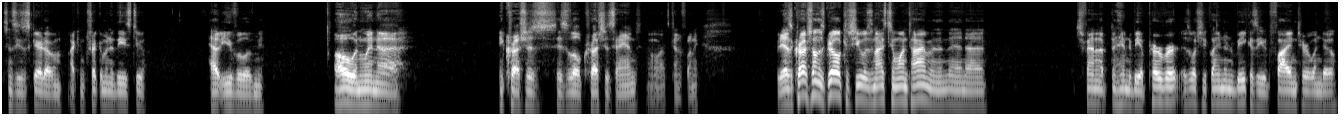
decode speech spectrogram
Since he's scared of them, I can trick him into these too. How evil of me. Oh, and when uh he crushes his little crushes hand. Oh, that's kind of funny. But he has a crush on this girl because she was nice to him one time, and then uh, she found out to him to be a pervert, is what she claimed him to be, because he would fly into her window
